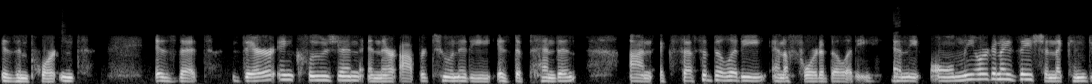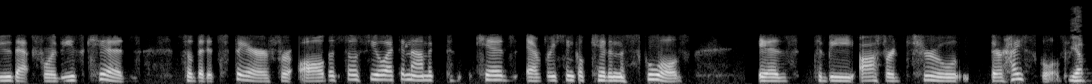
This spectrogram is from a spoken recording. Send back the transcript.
is important is that their inclusion and their opportunity is dependent on accessibility and affordability. Yep. And the only organization that can do that for these kids so that it's fair for all the socioeconomic kids, every single kid in the schools, is to be offered through their high schools, yep.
